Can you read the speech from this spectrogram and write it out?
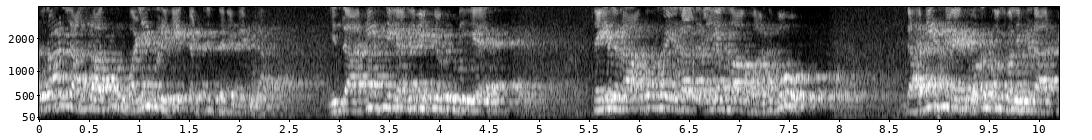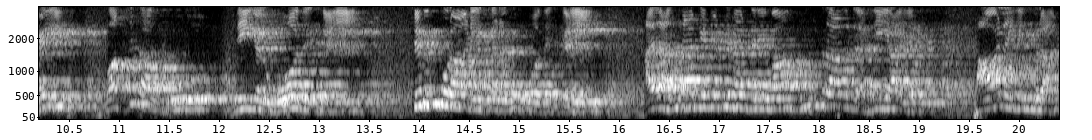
குரான் அல்லாவுக்கு ஒரு வழிமுறையை கற்றுத் தருகின்றார். இந்த அதிசை அறிவிக்கக்கூடிய செய்தனா அபுஹரையரார் அலியல்லாஹு அன்ஹு இந்த அதிசயை தொடர்ந்து சொல்கிறார்கள் வக்ராவு நீங்கள் ஓதுங்கள் திருக்குறானை தனது ஓதுங்கள். அது அல்லாஹ் என்ன செய்யறான் தெரியுமா? மூன்றாவது அத்தியாயம் ஆலை நிம்ரான்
